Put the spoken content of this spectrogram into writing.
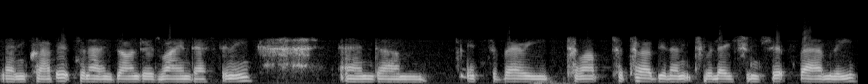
Lenny Kravitz, and Alexandra is Ryan Destiny. And um, it's a very turbulent relationship, family.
